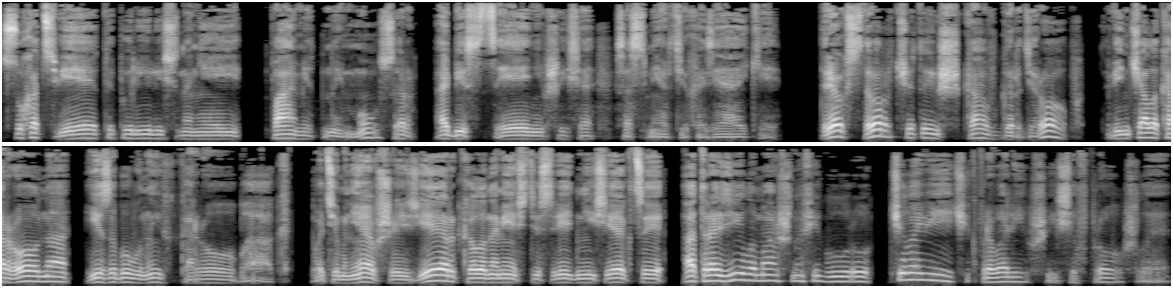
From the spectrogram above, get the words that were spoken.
сухоцветы пылились на ней, памятный мусор, обесценившийся со смертью хозяйки. Трехстворчатый шкаф-гардероб венчала корона из обувных коробок. Потемневшее зеркало на месте средней секции отразило Машину фигуру, человечек, провалившийся в прошлое,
